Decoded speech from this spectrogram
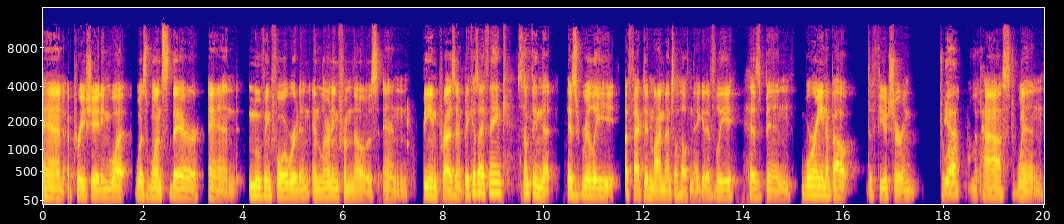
and appreciating what was once there and moving forward and, and learning from those and being present. Because I think something that has really affected my mental health negatively has been worrying about the future and dwelling on the past when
